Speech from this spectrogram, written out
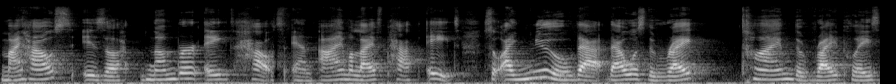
my house, is a number 8 house. And I'm a life path 8. So I knew that that was the right time, the right place,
